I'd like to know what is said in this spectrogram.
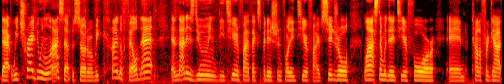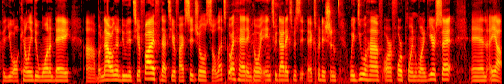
that we tried doing last episode where we kind of failed at and that is doing the tier 5 expedition for the tier 5 sigil. Last time we did a tier 4 and kind of forgot that you all can only do one a day, uh, but now we're going to do the tier 5 for that tier 5 sigil, so let's go ahead and go into that exp expedition. We do have our 4.1 gear set, and uh, yeah,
